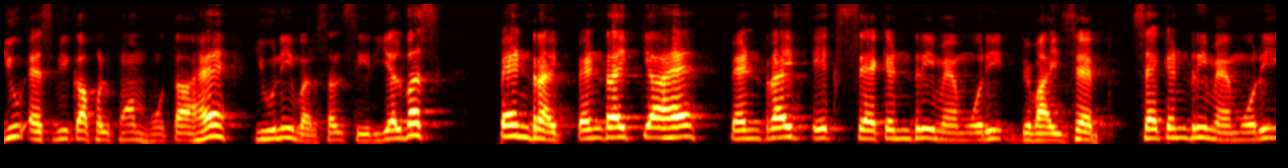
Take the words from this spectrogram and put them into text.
USB का फुल फॉर्म होता है universal serial bus pen drive. Pen drive क्या है? पेन ड्राइव एक सेकेंडरी मेमोरी डिवाइस है। सेकेंडरी मेमोरी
